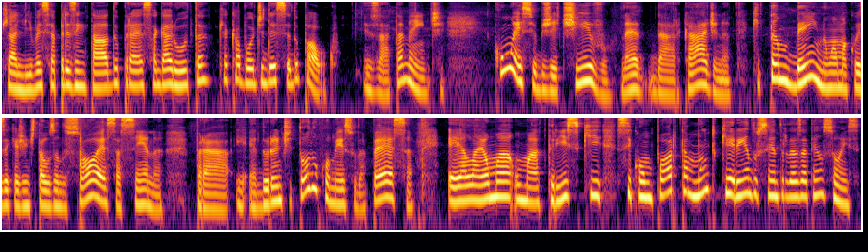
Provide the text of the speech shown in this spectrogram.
Que ali vai ser apresentado para essa garota que acabou de descer do palco. Exatamente. Com esse objetivo né, da Arcádina, que também não é uma coisa que a gente está usando só essa cena para. É, durante todo o começo da peça, ela é uma, uma atriz que se comporta muito querendo o centro das atenções.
